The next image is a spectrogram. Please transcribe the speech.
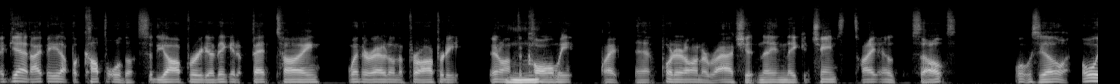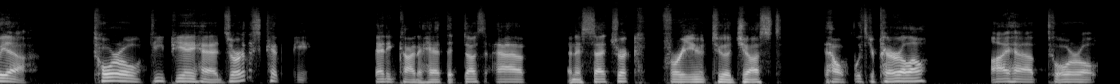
Again, I made up a couple of them. So the operator, they get a bent tine when they're out on the property. They don't have Mhm. to call me. Right. And put it on a ratchet and then they can change the tine out themselves. What was the other one? Oh, yeah. Toro DPA heads, or this could be any kind of head that doesn't have an eccentric for you to adjust help with your parallel. I have Toro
